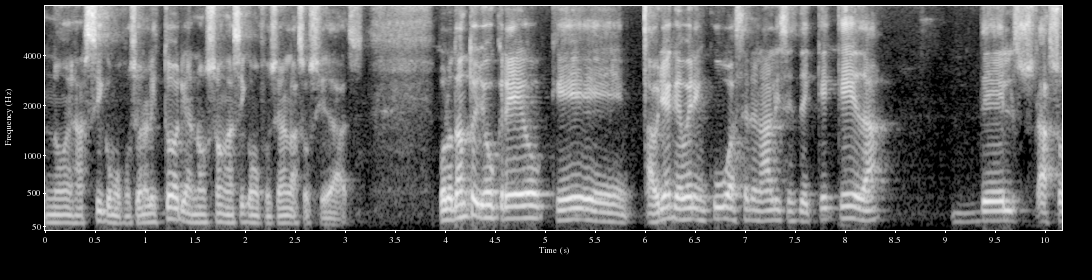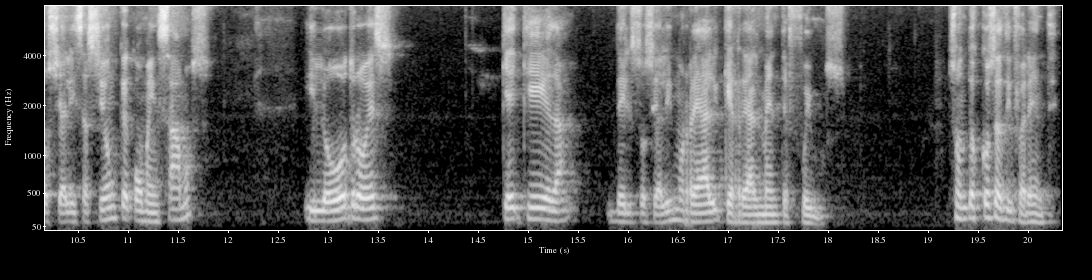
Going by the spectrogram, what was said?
No es así como funciona la historia, no son así como funcionan las sociedades. Por lo tanto, yo creo que habría que ver en Cuba, hacer análisis de qué queda de la socialización que comenzamos y lo otro es qué queda del socialismo real que realmente fuimos. Son dos cosas diferentes.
